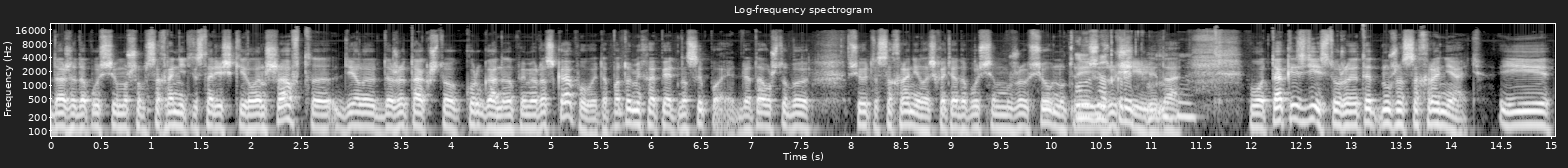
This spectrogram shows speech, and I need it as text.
даже, допустим, чтобы сохранить исторический ландшафт, э, делают даже так, что курганы, например, раскапывают, а потом их опять насыпают, для того, чтобы все это сохранилось, хотя, допустим, уже все внутри Он изучили, да. Угу. Вот так и здесь тоже это нужно сохранять. И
